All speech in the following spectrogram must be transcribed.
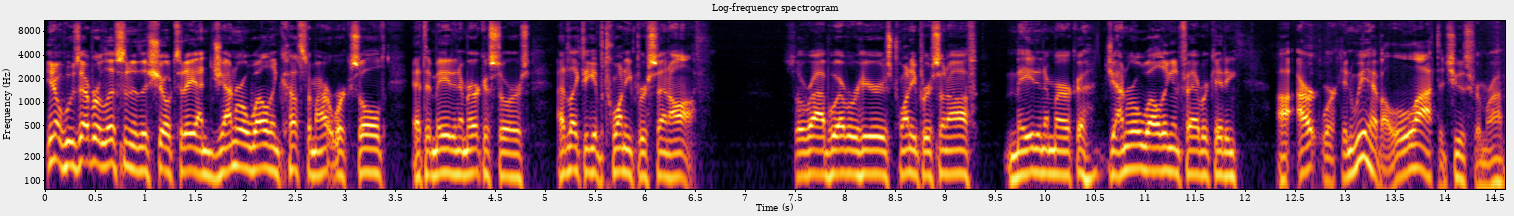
you know, who's ever listened to the show today on General Welding custom artwork sold at the Made in America stores, I'd like to give 20% off. So, Rob, whoever here is 20% off, Made in America, General Welding and Fabricating uh, artwork. And we have a lot to choose from, Rob.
